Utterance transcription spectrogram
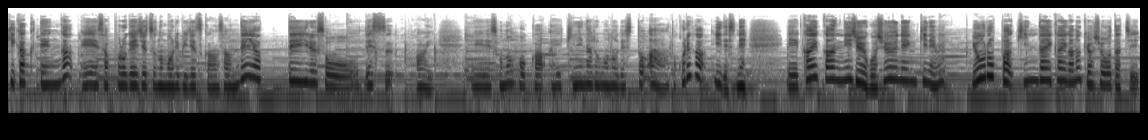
企画展が、えー、札幌芸術の森美術館さんでやっているそうです。はい。えー、その他、えー、気になるものですとああとこれがいいですね、えー、開館25周年記念ヨーロッパ近代絵画の巨匠たち。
